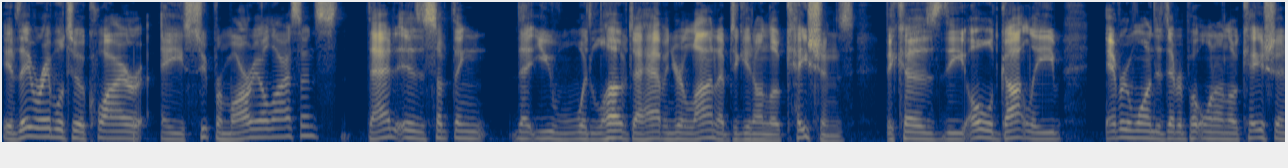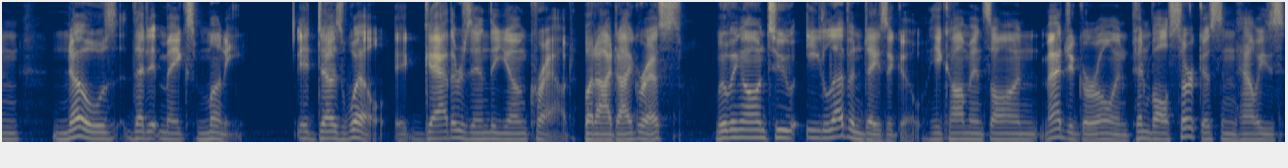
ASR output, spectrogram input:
if they were able to acquire a Super Mario license, that is something that you would love to have in your lineup to get on locations because the old Gottlieb, everyone that's ever put one on location knows that it makes money. It does well, it gathers in the young crowd. But I digress. Moving on to 11 days ago, he comments on Magic Girl and Pinball Circus and how he's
